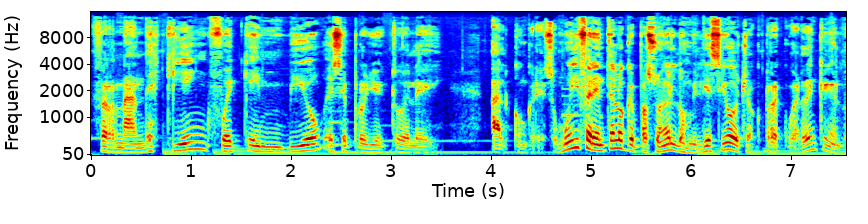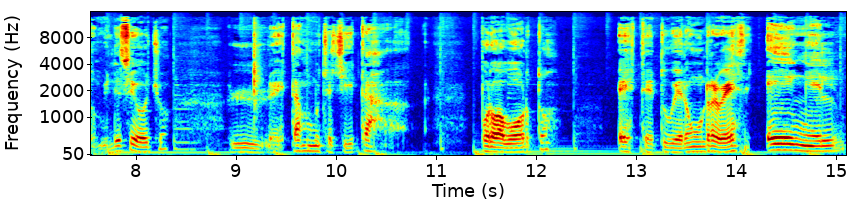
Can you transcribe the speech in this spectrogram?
Fernández quien fue que envió ese proyecto de ley al Congreso. Muy diferente a lo que pasó en el 2018. Recuerden que en el 2018 estas muchachitas pro aborto este, tuvieron un revés en el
